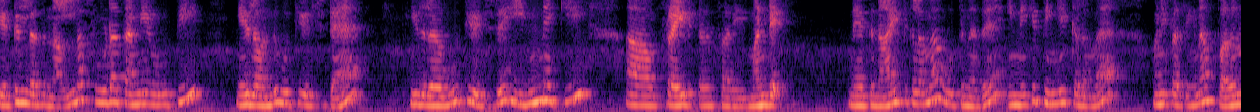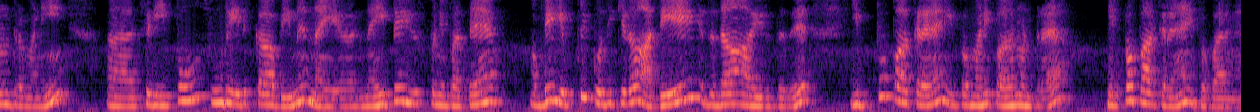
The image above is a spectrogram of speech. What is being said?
கெட்டிலில் நல்லா சூடாக தண்ணியை ஊற்றி இதில் வந்து ஊற்றி வச்சுட்டேன். இதில் ஊற்றி வச்சுட்டு இன்னைக்கு ஃப்ரைடே சாரி மண்டே. நேற்று ஞாயிற்றுக்கிழமை ஊற்றுனது இன்னைக்கு திங்கட்கிழமை. மணி பார்த்தீங்கன்னா பதினொன்றரை மணி. சரி இப்போவும் சூடு இருக்கா அப்படின்னு நை நைட்டே யூஸ் பண்ணி பார்த்தேன். அப்படியே எப்படி கொதிக்குதோ அதே இதுதான் இருந்தது. இப்போ பார்க்குறேன் இப்போ மணி பதினொன்றரை. இப்போ பார்க்குறேன் இப்போ பாருங்க.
